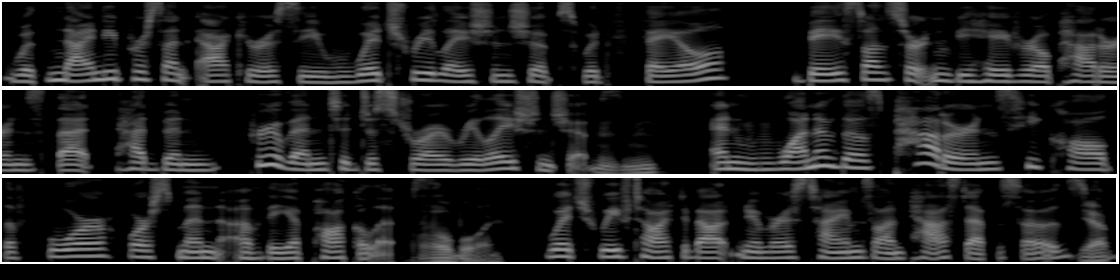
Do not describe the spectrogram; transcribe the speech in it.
with 90% accuracy which relationships would fail based on certain behavioral patterns that had been proven to destroy relationships. Mhm. And one of those patterns he called the four horsemen of the apocalypse, Oh boy. which we've talked about numerous times on past episodes. Yep.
